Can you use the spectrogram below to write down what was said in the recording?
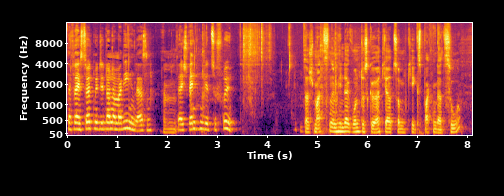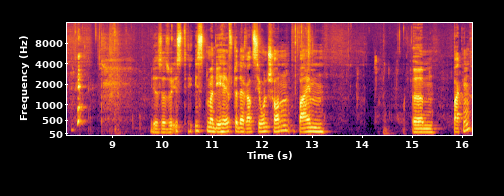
Da vielleicht sollten wir die doch noch mal liegen lassen. Vielleicht wenden wir zu früh. Das Schmatzen im Hintergrund, das gehört ja zum Keksbacken dazu. Wie das also ist, isst man die Hälfte der Ration schon beim ähm, Backen.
